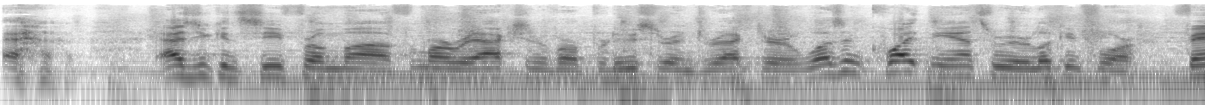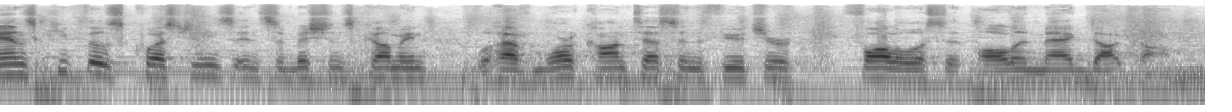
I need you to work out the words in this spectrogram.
As you can see from, uh, from our reaction of our producer and director, it wasn't quite the answer we were looking for. Fans, keep those questions and submissions coming. We'll have more contests in the future. Follow us at allinmag.com.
